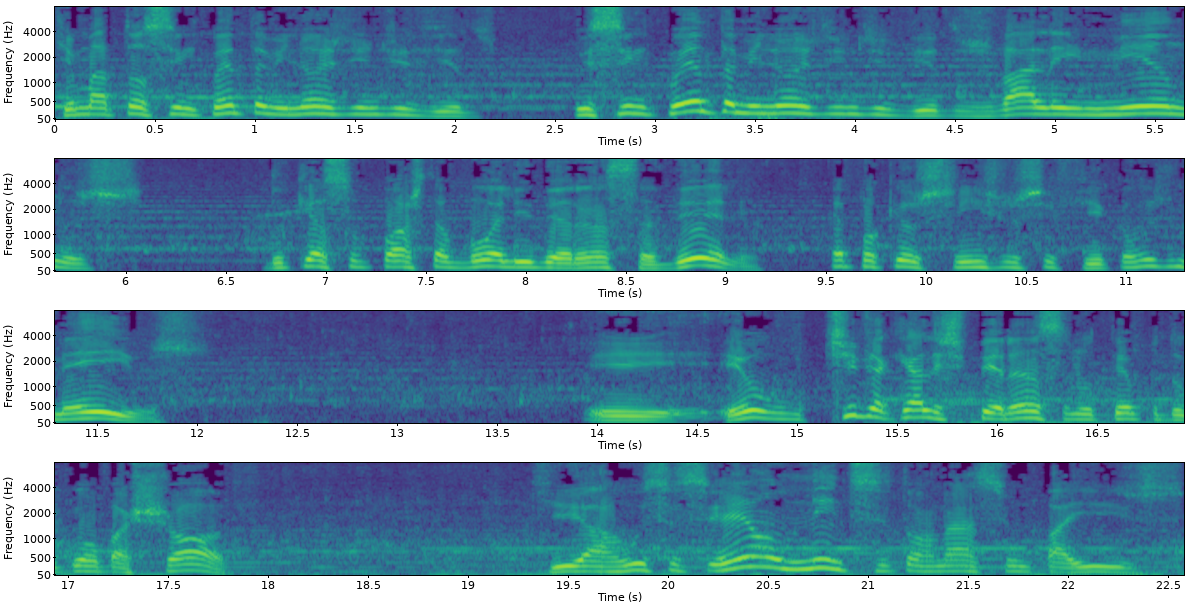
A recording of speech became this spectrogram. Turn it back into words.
que matou 50 milhões de indivíduos, os 50 milhões de indivíduos valem menos do que a suposta boa liderança dele, é porque os fins justificam os meios. E eu tive aquela esperança no tempo do Gorbachev que a Rússia realmente se tornasse um país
